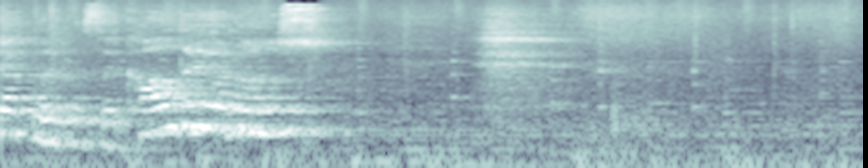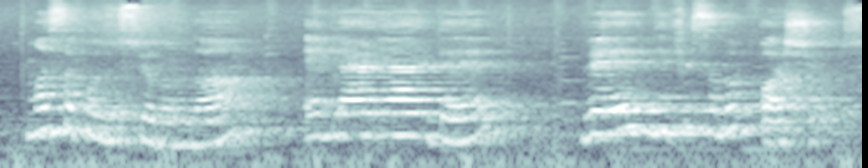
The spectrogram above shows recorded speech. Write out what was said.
Bacaklarımızı kaldırıyoruz. Masa pozisyonunda, eller yerde ve nefes alıp başlıyoruz.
